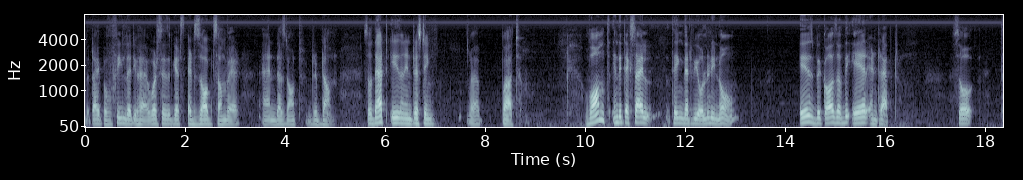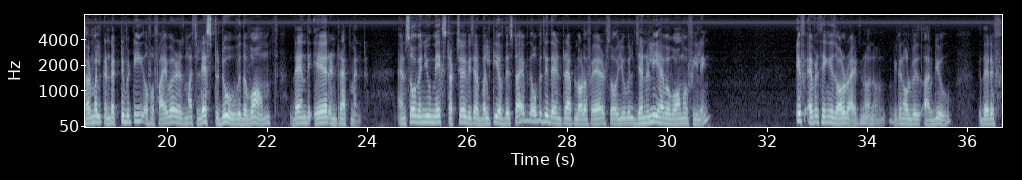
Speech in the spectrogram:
the type of feel that you have versus it gets adsorbed somewhere and does not drip down. So, that is an interesting uh, part. Warmth in the textile thing that we already know is because of the air entrapped. So, thermal conductivity of a fiber has much less to do with the warmth than the air entrapment. And so, when you make structure which are bulky of this type, they obviously they entrap a lot of air. So, you will generally have a warmer feeling. If everything is all right, no, no, we can always argue that if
